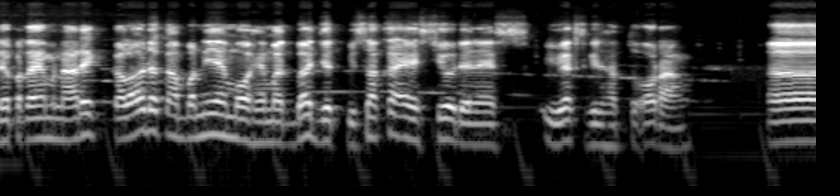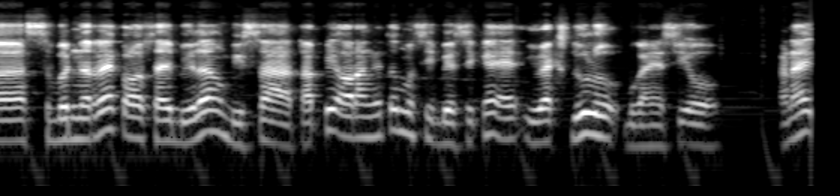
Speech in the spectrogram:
ada pertanyaan menarik, kalau ada company yang mau hemat budget, bisakah SEO dan UX jadi satu orang? Uh, sebenarnya kalau saya bilang bisa, tapi orang itu mesti basicnya UX dulu, bukan SEO. Karena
